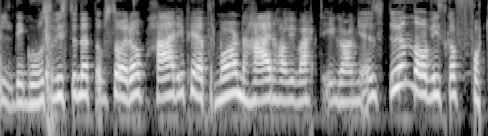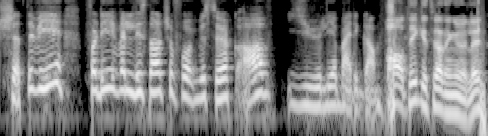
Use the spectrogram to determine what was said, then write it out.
veldig god. Så hvis du nettopp står opp her i P3 Morgen, her har vi vært i gang en stund, og vi skal fortsette, vi. Fordi veldig snart så får vi besøk av Julie Bergan. Hater ikke trening, hun heller.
